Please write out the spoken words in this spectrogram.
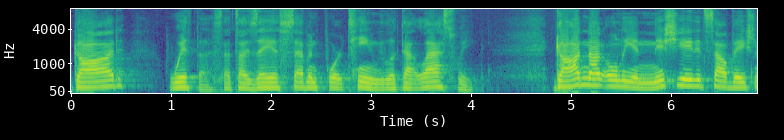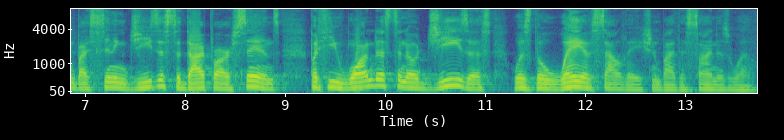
God with us. That's Isaiah 7:14 we looked at last week. God not only initiated salvation by sending Jesus to die for our sins, but he wanted us to know Jesus was the way of salvation by the sign as well.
